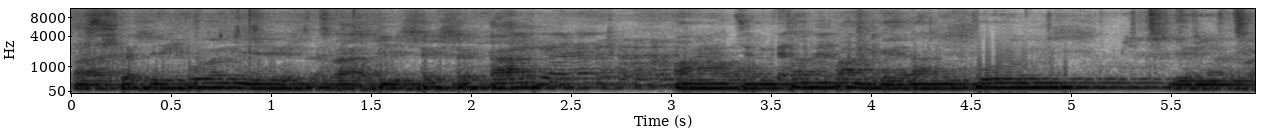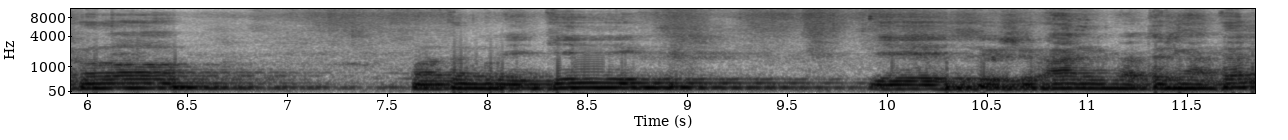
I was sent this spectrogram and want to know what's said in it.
Kasihpun nggih radi sek-sekan pangapunten panggenanipun. Yen menika. Wonten mriki nggih susukan kados ngaten.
